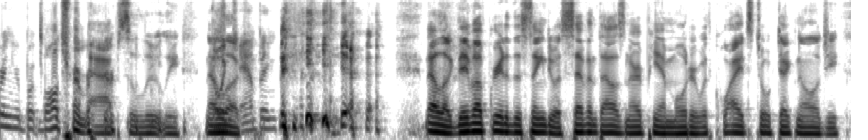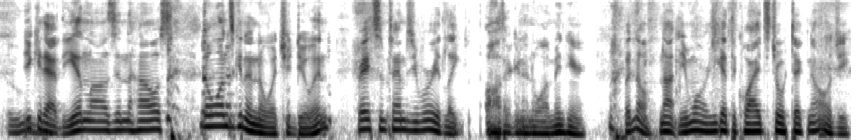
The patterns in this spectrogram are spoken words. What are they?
Bring your ball trimmer. Absolutely. Now Going look. camping. Now look, they've upgraded this thing to a 7,000 RPM motor with quiet stroke technology. You could have the in-laws in the house. No one's gonna know what you're doing, right? Sometimes you're worried, like, oh, they're gonna know I'm in here. But no, not anymore. You get the quiet stroke technology.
